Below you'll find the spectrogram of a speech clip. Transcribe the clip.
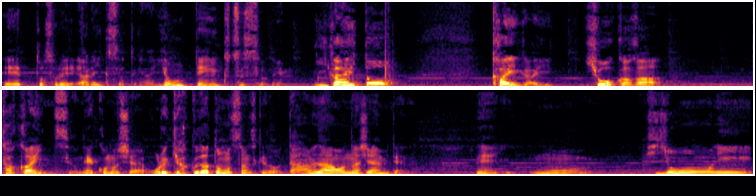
えー、っとそれあれいくつだったっけな？4点いくつですよね。意外と海外評価が高いんですよねこの試合。俺逆だと思ってたんですけどダメだこんな試合みたいな。ねもう非常に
